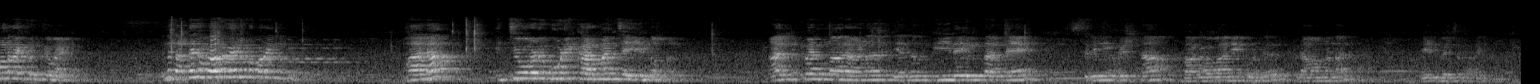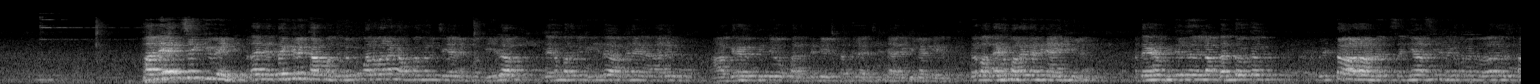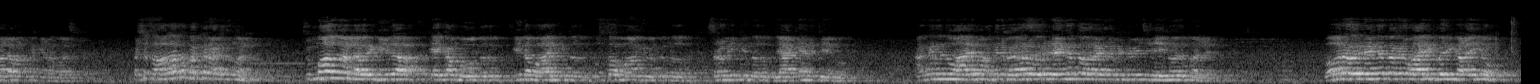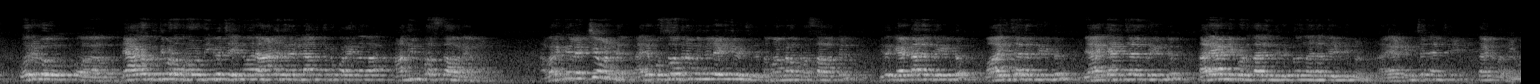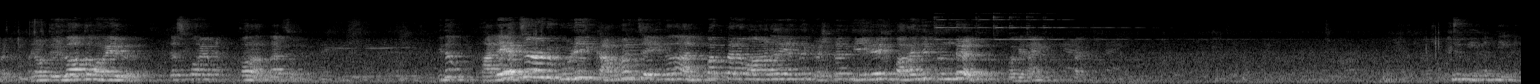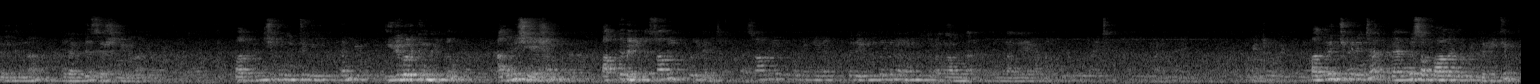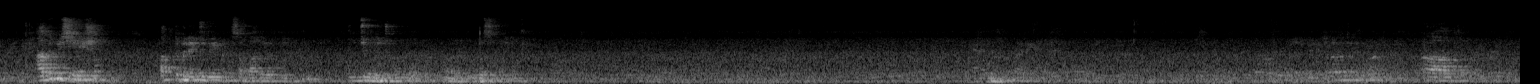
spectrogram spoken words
വളരെ കൃത്യമായിട്ട്. എന്നിട്ട് അദ്ദേഹം വേറെ കാര്യം കൂടെ പറയുന്നുണ്ട് ഫലം ഇച്ഛയോടുകൂടി കർമ്മം ചെയ്യുന്നത്. അല്പന്മാരാണ് എന്നും ഗീതയിൽ തന്നെ ശ്രീകൃഷ്ണ ഭഗവാനെ കൊണ്ട് ബ്രാഹ്മണൻ എഴുതിവെച്ച് പറയുന്നു. ഫലേച്ഛയ്ക്ക് വേണ്ടി അതായത് എന്തെങ്കിലും കർമ്മം നിങ്ങൾക്ക് പല പല കർമ്മങ്ങൾ ചെയ്യാൻ ഇപ്പൊ ഗീത അദ്ദേഹം പറഞ്ഞു ഗീത അങ്ങനെ ആരും ആഗ്രഹത്തിന്റെയോ ഫലത്തിന്റെയോ ഇഷ്ടത്തിൽ അനുസരിച്ചായിരിക്കില്ല കേൾക്കുന്നത് ചിലപ്പോൾ അദ്ദേഹം പറയുന്നത് അങ്ങനെ ആയിരിക്കില്ല. അദ്ദേഹം ഇതിൽ നിന്നെല്ലാം ബന്ധമൊക്കെ വിട്ട ആളാണ്. സന്യാസി എന്നൊക്കെ പറയുന്നത് വേറെ ഒരു തലമാണെന്നൊക്കെയാണ് അവകാശം പക്ഷെ സാധാരണ ഭക്തരാകുന്നതല്ല ചുമ്മാ ഒന്നുമല്ല അവർ ഗീത കേൾക്കാൻ പോകുന്നതും ഗീത വായിക്കുന്നതും പുസ്തകം വാങ്ങി വെക്കുന്നതും ശ്രമിക്കുന്നതും വ്യാഖ്യാനം ചെയ്യുന്നതും. അങ്ങനെയൊന്നും ആരും അങ്ങനെ വേറെ ഒരു രംഗത്ത് അവർ അങ്ങനെ വിട്ടുവീഴ്ച ചെയ്യുന്നവരൊന്നുമല്ല. വേറെ ഒരു രംഗത്ത് അങ്ങനെ വാരിക്കോരി കളയോ ഒരു ത്യാഗബുദ്ധിയോടെ പ്രവർത്തിക്കുകയോ ചെയ്യുന്നവരാണ് ഇവരെല്ലാം എന്നൊക്കെ പറയുന്നത് അതിപ്രസ്താവനയാണ്. അവർക്ക് ലക്ഷ്യമുണ്ട്. അതിന്റെ പുസ്തകത്തിന് മുന്നിൽ എഴുതി വെച്ചിട്ടുണ്ട് മംഗള പ്രസ്താവത്തിൽ ഇത് കേട്ടാൽ എന്ത് കിട്ടും? വായിച്ചാൽ എന്ത് കിട്ടും? വ്യാഖ്യാനിച്ചാൽ എന്ത് കിട്ടും? തലയാട്ടി കൊടുത്താൽ എന്ത് കിട്ടും എന്ന് എഴുതാത്ത പറയരുത്. ജസ്റ്റ് ഫോർ ദാറ്റ്സ് ഇത് ഫലേച്ഛയോട് കൂടി കർമ്മം ചെയ്യുന്നത് അല്പത്തരമാണ് എന്ന് കൃഷ്ണൻ ഗീതയിൽ പറഞ്ഞിട്ടുണ്ട്. ഓക്കെ താങ്ക് നീണ്ടു നിൽക്കുന്ന രണ്ട് സെഷനുകളാണ് പതിനഞ്ച് മിനിറ്റ് വീതം ഇരുവർക്കും കിട്ടും. അതിനുശേഷം പത്ത് മിനിറ്റ്. സ്വാമി ഒരു മിനിറ്റ്. സ്വാമി പതിനഞ്ച് മിനിറ്റ് രണ്ട് സംവാദങ്ങൾക്കും ലഭിക്കും. അതിനുശേഷം പത്ത് മിനിറ്റ് വീണ്ടും സംവാദങ്ങൾക്ക് ലഭിക്കും. അഞ്ച് മിനിറ്റ് കൊണ്ട്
